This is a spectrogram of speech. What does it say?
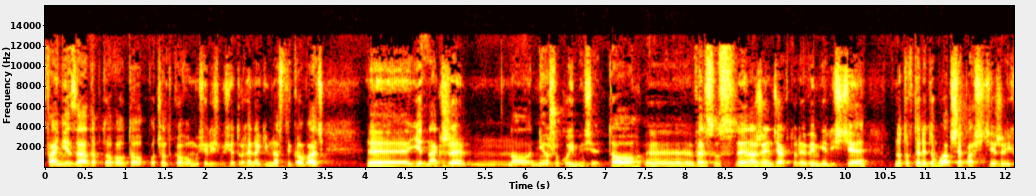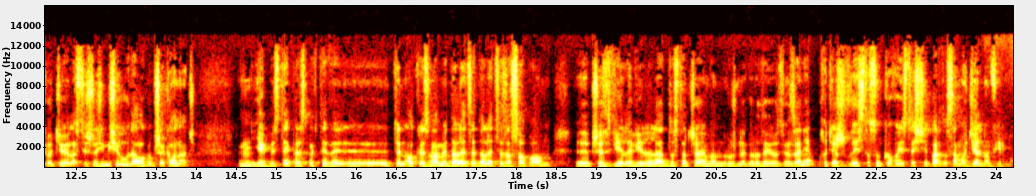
fajnie zaadaptował to. Początkowo musieliśmy się trochę nagimnastykować. Jednakże mm, no nie oszukujmy się, to versus te narzędzia, które wy mieliście, no to wtedy to była przepaść, jeżeli chodzi o elastyczność i mi się udało go przekonać. Mm, jakby z tej perspektywy y, ten okres mamy dalece, dalece za sobą. Y, przez wiele, wiele lat dostarczałem Wam różnego rodzaju rozwiązania, chociaż Wy stosunkowo jesteście bardzo samodzielną firmą.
